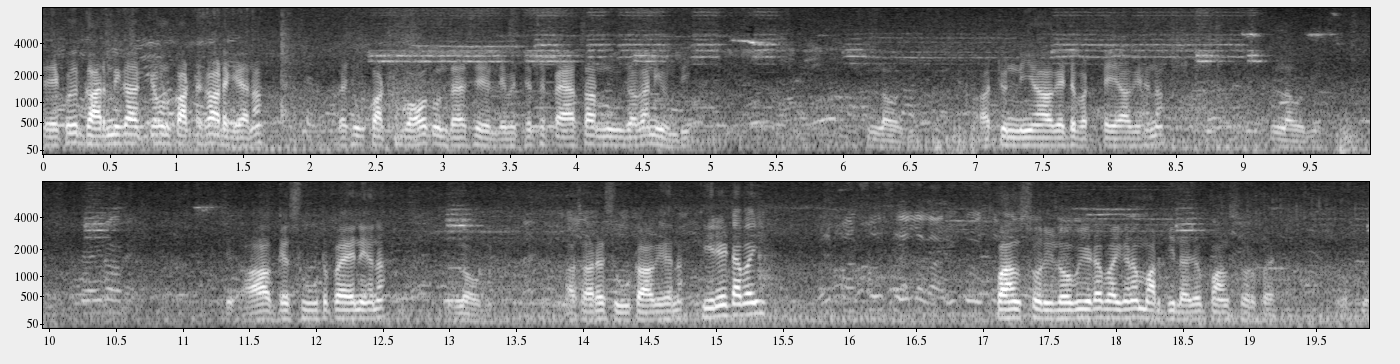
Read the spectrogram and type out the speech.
ਤੇ ਕੋਈ ਗਰਮੀ ਕਰਕੇ ਹੁਣ ਕੱਟ ਘਟ ਗਿਆ ਨਾ। ਵੈਸੇ ਹੁਣ ਕੱਟ ਬਹੁਤ ਹੁੰਦਾ ਹੈ ਸੇਲ ਦੇ ਵਿੱਚ, ਇੱਥੇ ਪੈਰ ਧਰਨ ਨੂੰ ਜਗ੍ਹਾ ਨਹੀਂ ਹੁੰਦੀ। ਲਓ ਜੀ ਆ ਚੁੰਨੀਆਂ ਆ ਗਏ, ਦੁਪੱਟੇ ਆ ਗਏ, ਹਨਾ। ਲਓ ਜੀ। ਤੇ ਆ ਅੱਗੇ ਸੂਟ ਪਏ ਨੇ, ਹਨਾ। ਲਓ ਜੀ ਆ ਸਾਰੇ ਸੂਟ ਆ ਗਏ, ਹਨਾ। ਕੀ ਰੇਟ ਆ ਬਾਈ? 500 ਦੀ ਲਓ ਵੀ, ਜਿਹੜਾ ਬਾਈ ਕਹਿੰਦਾ ਮਰਜ਼ੀ ਲੈ ਜਾਓ 500 ਰੁਪਏ। ਓਕੇ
